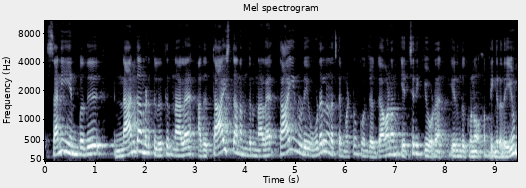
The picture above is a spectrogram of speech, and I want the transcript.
சனி என்பது நான்காம் இடத்தில் இருக்கிறதுனால அது தாய் ஸ்தானம்ங்கிறதுனால தாயினுடைய உடல் நலத்தை மட்டும் கொஞ்சம் கவனம் எச்சரிக்கையோடு இருந்துக்கணும் அப்படிங்கிறதையும்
